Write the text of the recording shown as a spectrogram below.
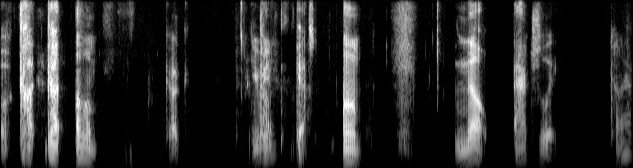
oh, cut cut um Cuck. You mean? cast um no actually Can I have?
